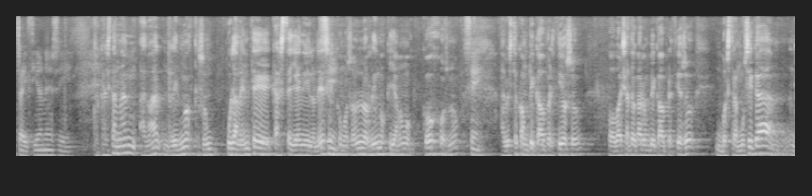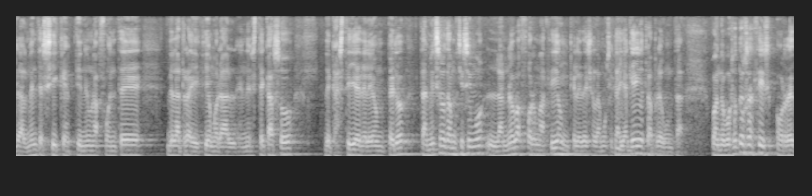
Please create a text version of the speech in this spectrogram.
tradiciones. Y... Tocáis también además ritmos que son puramente castellano y leoneses, sí. como son los ritmos que llamamos cojos, ¿no? Sí. Habéis tocado un picado precioso o vais a tocar un picado precioso. Vuestra música realmente sí que tiene una fuente de la tradición oral. En este caso de Castilla y de León, pero también se nota muchísimo la nueva formación que le dais a la música. Y aquí hay otra pregunta. Cuando vosotros hacéis o re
